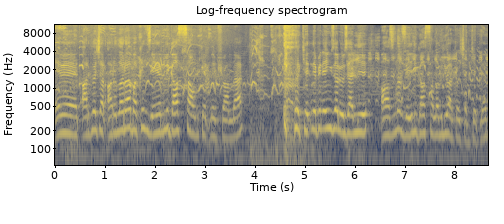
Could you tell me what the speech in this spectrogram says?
Evet arkadaşlar arılara bakın zehirli gaz saldı Catnap şu anda. Catnap'in en güzel özelliği ağzından zehirli gaz salabiliyor arkadaşlar Catnap.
